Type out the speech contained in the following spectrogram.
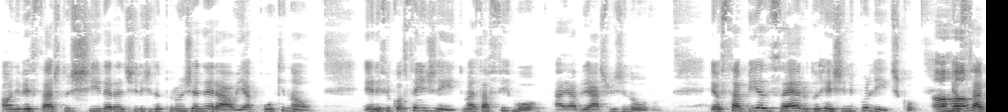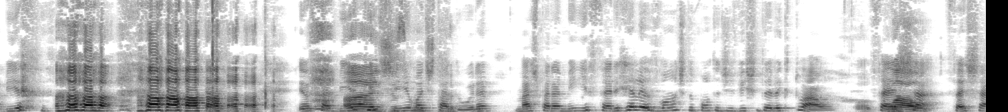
A Universidade do Chile era dirigida por um general e a PUC não. Ele ficou sem jeito, mas afirmou. Aí abre aspas de novo. Eu sabia zero do regime político. Eu Aham. sabia Eu sabia Ai, que tinha uma desculpa. ditadura, mas para mim isso era irrelevante do ponto de vista intelectual. Fecha, fecha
